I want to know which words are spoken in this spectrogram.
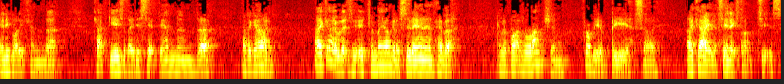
anybody can uh, cut gears if they just sit down and uh, have a go. Okay, well, that's it for me. I'm going to sit down and have a have a bite of lunch and probably a beer. So, okay, I'll see you next time. Cheers.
